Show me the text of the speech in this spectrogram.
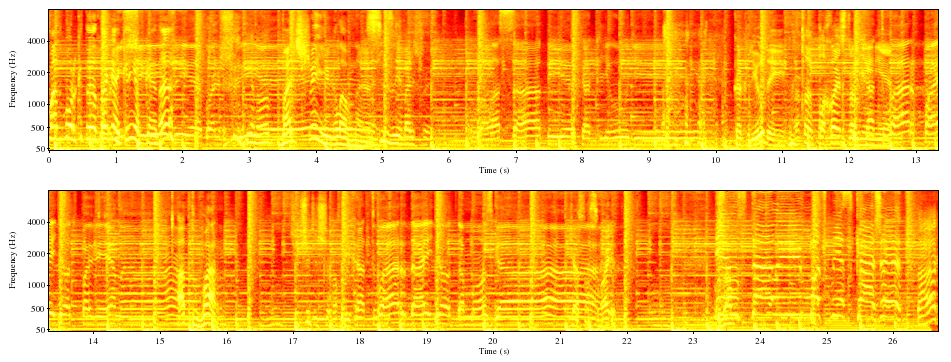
подборка-то такая крепкая, да? Не, ну, Большие, главное. сизые большие. Волосатые, как люди. Как люди. Это плохое сравнение. Отвар пойдет по венам. Отвар. Чуть-чуть еще поставь. Их отвар дойдет до мозга. Сейчас он сварит. И усталый мозг мне скажет, Так,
